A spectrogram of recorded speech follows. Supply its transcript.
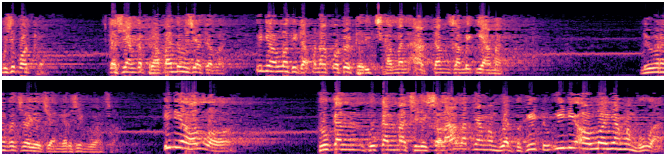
mesti podo. Kasih yang keberapa itu mesti ada? Ini Allah tidak pernah podo dari zaman Adam sampai kiamat. Ini orang percaya jangan sing kuasa. Ini Allah. Bukan bukan majelis solawat yang membuat begitu. Ini Allah yang membuat.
